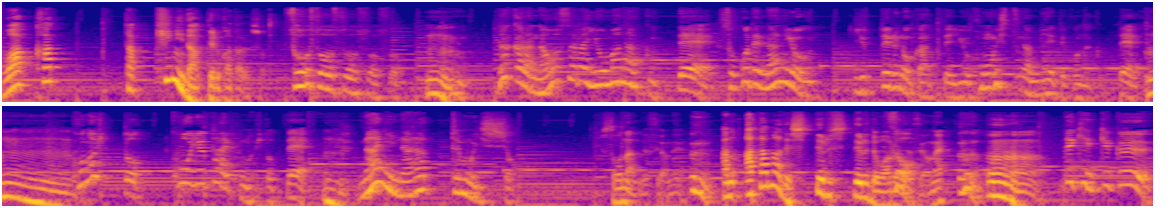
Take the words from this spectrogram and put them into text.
分かった気になってる方でしょ。そうそうそうそうそう。うん。だからなおさら読まなくってそこで何を言ってるのかっていう本質が見えてこなくってうん。この人こういうタイプの人ってうん。何習っても一緒そうなんですよね。うん。あの頭で知ってる知ってるで終わるんですよね。う。ん。うん。で結局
